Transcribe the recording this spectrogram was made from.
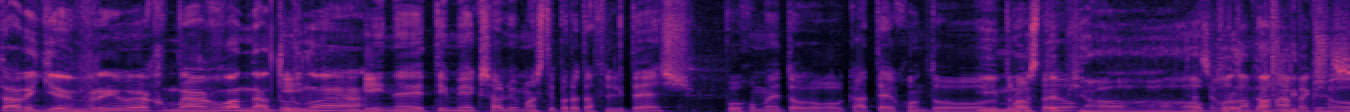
17 Δεκεμβρίου. Έχουμε αγώνα, τουρνουά. Είναι έτοιμοι, εξάλλου είμαστε οι πρωταθλητές που έχουμε το κατέχον το Είμαστε τρόπαιο. πια Κάτσε, εγώ όταν πάω να πρωταθλητές. παίξω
